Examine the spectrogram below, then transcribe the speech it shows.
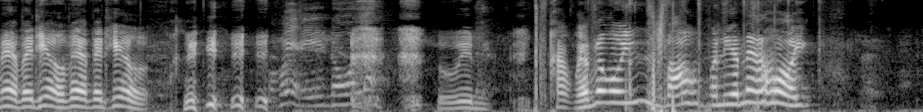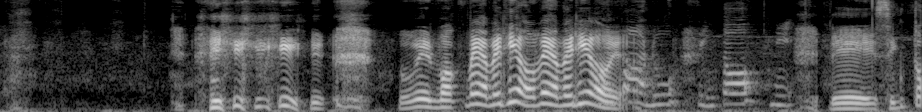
แม่ไปเที่ยวแม่ไปเที่ยวโอเว่นโดนละเว้นขับแบบโอ้ยเบามาเรียนแน่หอย เวนบอกแม่ไปเที่ยวแม่ไปเที่ยวพ่อดูสิงโตนี่ดีสิงโต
